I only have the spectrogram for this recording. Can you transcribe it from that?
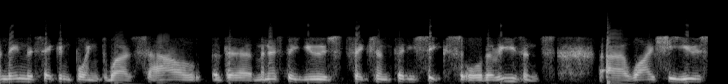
And then the second point was how the minister used Section 36 or the reasons uh, why she used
